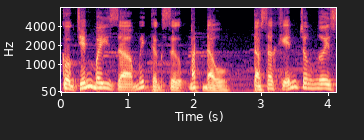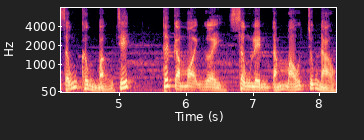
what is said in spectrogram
Cuộc chiến bây giờ mới thực sự bắt đầu. Tao sẽ khiến cho ngươi sống không bằng chết. Tất cả mọi người xông lên tắm máu chúng nào.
